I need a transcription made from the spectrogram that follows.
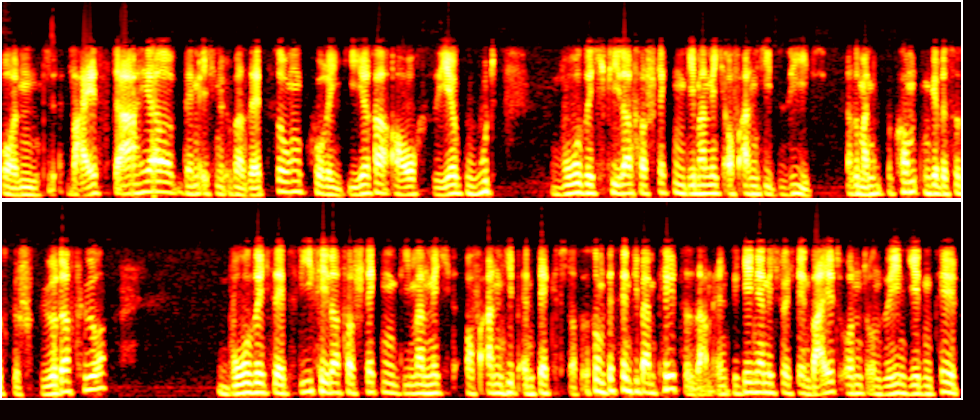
Und weiß daher, wenn ich eine Übersetzung korrigiere, auch sehr gut, wo sich Fehler verstecken, die man nicht auf Anhieb sieht. Also man bekommt ein gewisses Gespür dafür wo sich selbst die Fehler verstecken, die man nicht auf Anhieb entdeckt. Das ist so ein bisschen wie beim Pilze sammeln. Sie gehen ja nicht durch den Wald und, und sehen jeden Pilz,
